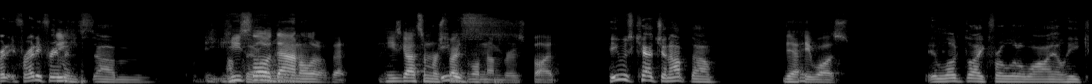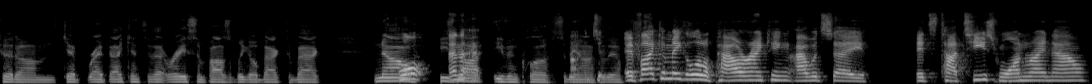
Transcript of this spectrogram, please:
Freddie Freddie Freeman's um, he, he slowed down a little bit. He's got some respectable was, numbers, but he was catching up though. Yeah, he was it looked like for a little while he could um get right back into that race and possibly go back to back. No, well, he's not I, even close to be honest with you. If I can make a little power ranking, I would say it's Tatis one right now,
